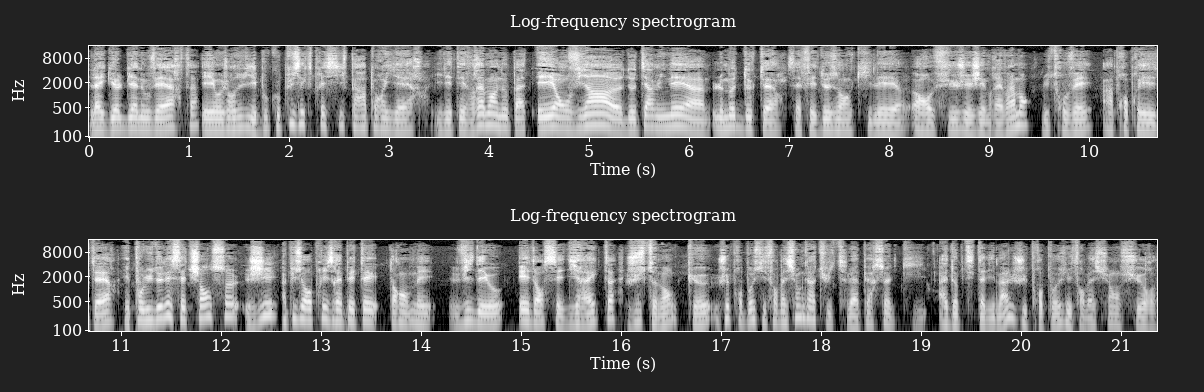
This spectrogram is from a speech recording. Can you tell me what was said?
La gueule bien ouverte. Et aujourd'hui, il est beaucoup plus expressif par rapport à hier. Il était vraiment à nos pattes. Et on vient euh, de terminer euh, le mode docteur. Ça fait deux ans qu'il est euh, en refuge et j'aimerais vraiment lui trouver un propriétaire. Et pour lui donner cette chance, j'ai à plusieurs reprises répété dans mes vidéos et dans ses directs, justement, que je propose une formation gratuite. La personne qui adopte cet animal, je lui propose une formation sur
